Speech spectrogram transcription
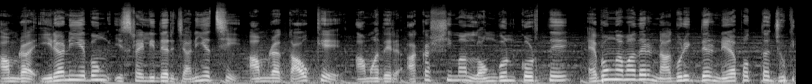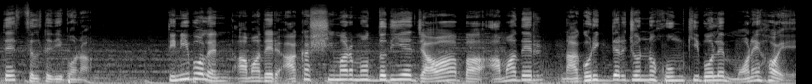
আমরা ইরানি এবং ইসরায়েলিদের জানিয়েছি, আমরা কাউকে আমাদের আকাশসীমা লঙ্ঘন করতে এবং আমাদের নাগরিকদের নিরাপত্তা ঝুঁকিতে ফেলতে দিব না। তিনি বলেন, আমাদের আকাশসীমার মধ্য দিয়ে যাওয়া বা আমাদের নাগরিকদের জন্য হুমকি বলে মনে হয়,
